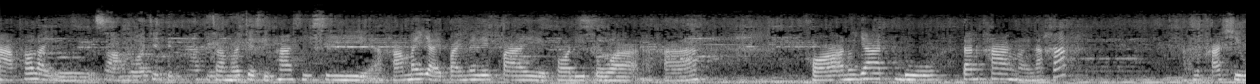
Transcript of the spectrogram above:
นาดเท่าไหร่เอ่ย สามร้อยเจ็ดสิบห้า375ซีซีนะคะ ไม่ใหญ่ไปไม่เล็กไปพอดีตัวนะคะ ขออนุญาตดูด้านข้างหน่อยนะคะ ลูกค้าชิล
